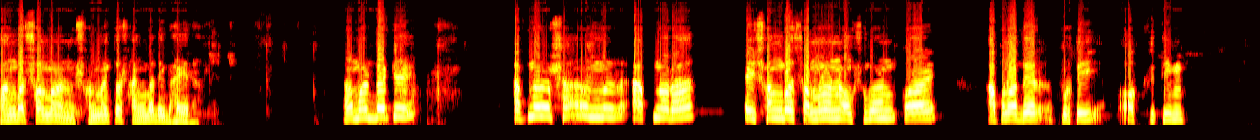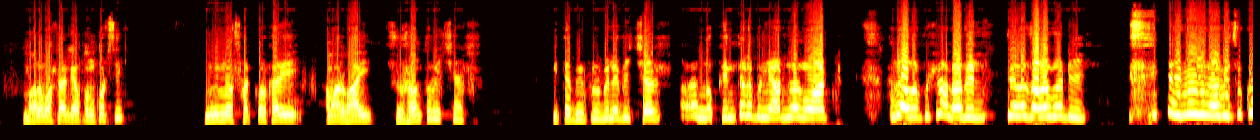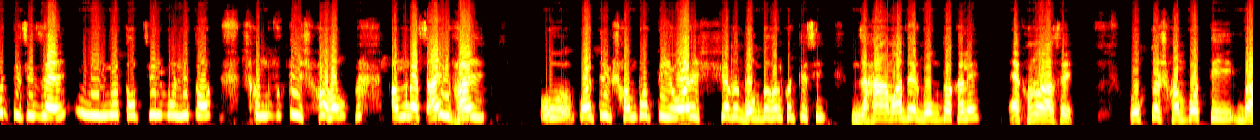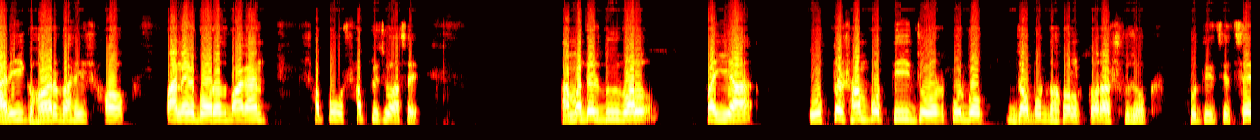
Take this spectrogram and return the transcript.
সংবাদ সম্মেলন, সম্মানিত সাংবাদিক ভাইয়েরা। আমার ডাকে আপনারা আপনারা এই সংবাদ সম্মেলনে অংশগ্রহণ করায় আপনাদের প্রতি অকৃত্রিম ভালোবাসা জ্ঞাপন করছি। নিম্ন স্বাক্ষরকারী আমার ভাই সুশান্ত বিশ্বাস, পিতা বিপুল বিলে বিশ্বাস দক্ষিণ তারাপল্লী আটলাং ওয়ার্ড রাজাপুর সারাদিন জেলা এই মর্মে অভিযোগ করতেছি যে নিম্ন তফসিল বর্ণিত সম্পত্তি সহ আমরা চাই ভাই, ও পৈতৃক সম্পত্তি ওয়ারিশ হিসেবে ভোগ দখল করতেছি, যাহা আমাদের ভোগ দখলে এখনও আছে। উক্ত সম্পত্তি, বাড়ি, ঘর, বাড়ি সহ পানের বরজ, বাগান সব সবকিছু আছে। আমাদের দুর্বল পাইয়া উক্ত সম্পত্তি জোরপূর্বক জবরদখল করার সুযোগ খুঁজিতেছে।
